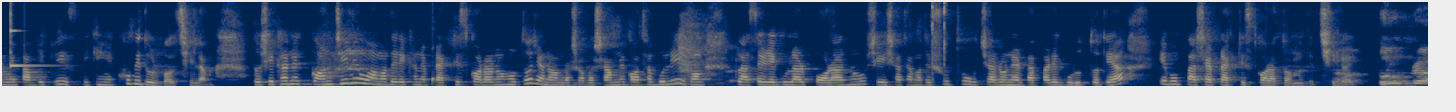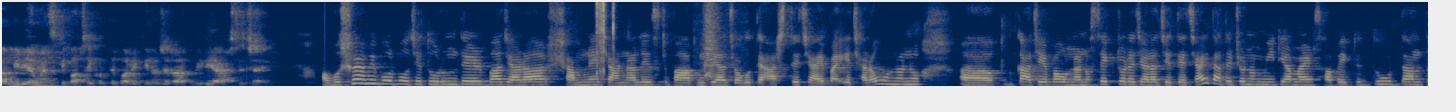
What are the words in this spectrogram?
আমি পাবলিকলি স্পিকিংয়ে খুবই দুর্বল ছিলাম। তো সেখানে কন্টিনিউ আমাদের এখানে প্র্যাকটিস করানো হতো যেন আমরা সবার সামনে কথা বলি এবং ক্লাসে রেগুলার পড়ানো, সেই সাথে আমাদের শুদ্ধ উচ্চারণের ব্যাপারে গুরুত্ব দেওয়া এবং পাশায় প্র্যাকটিস করা তো আমাদের ছিল। তরুণরা মিডিয়া মাইন্ডসকে বাছাই করতে পারে কিনা যারা মিডিয়া আসতে চায়? অবশ্যই আমি বলব যে তরুণদের বা যারা সামনে জার্নালিস্ট বা মিডিয়া জগতে আসতে চায় বা এছাড়াও অন্যান্য কাজে বা অন্যান্য সেক্টরে যারা যেতে চায়, তাদের জন্য মিডিয়া মাইন্ডস হবে একটি দুর্দান্ত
